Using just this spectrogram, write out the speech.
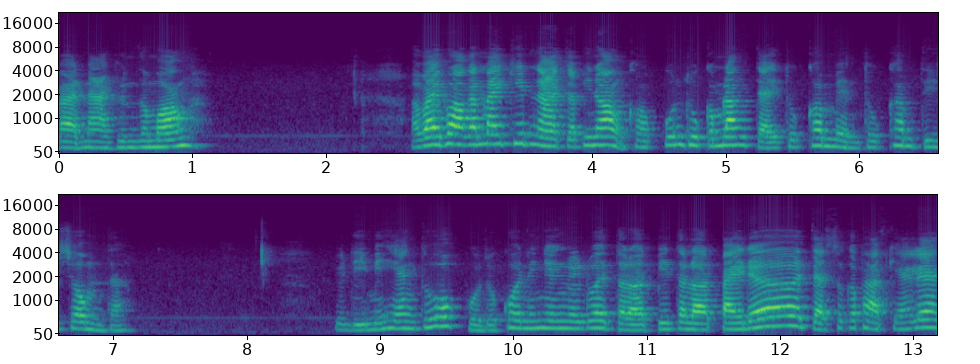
ลาดหน้าขึ้นสมอง เอาไว้พอกันไหมคลิปหน้าจ้ะพี่น้อง ขอบคุณทุกกำลังใจทุกคอมเมนต์ทุกคำติชมจ้ะอยู่ดีมีแห้งทุกผู้ทุกคนเฮงๆรวยตลอดปีตลอดไปเด้อจัดสุขภาพแข็งแรง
